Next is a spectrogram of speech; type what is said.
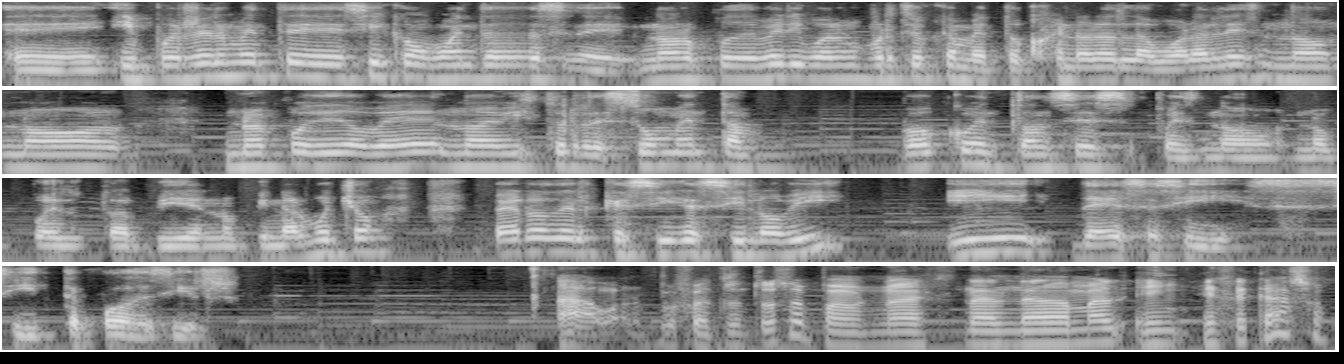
Eh, y pues realmente sí como cuentas eh, no lo pude ver. Igual un partido que me tocó en horas laborales no no no he podido ver no he visto el resumen tampoco. Entonces pues no no puedo también opinar mucho. Pero del que sigue sí lo vi y de ese sí sí te puedo decir Ah, bueno, perfecto. Entonces, pues no es nada mal en ese caso.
